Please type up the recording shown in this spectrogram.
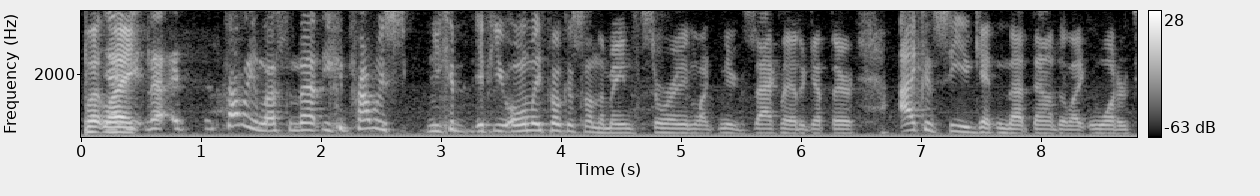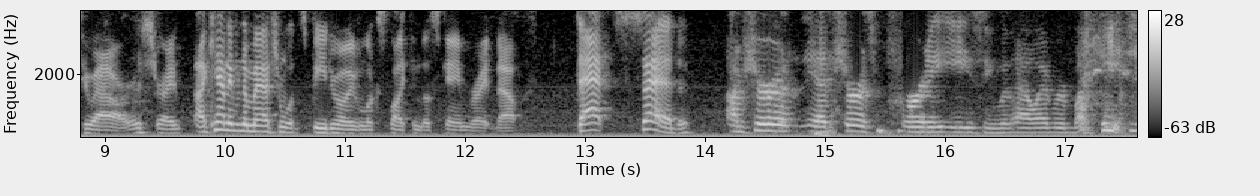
But Yeah, like, you- that- it's probably less than that. You could probably you could if you only focused on the main story and like knew exactly how to get there. I could see you getting that down to like one or two hours, right? I can't even imagine what speedrunning looks like in this game right now. That said, I'm sure. I'm sure it's pretty easy with how everybody is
